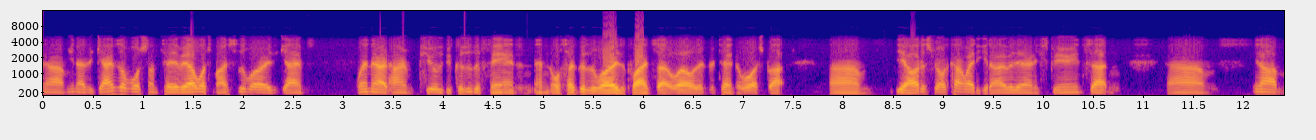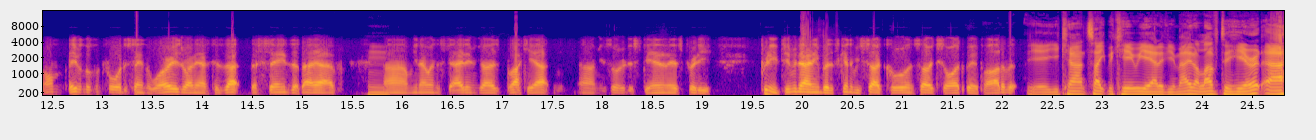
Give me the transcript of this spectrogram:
um, you know the games I've watched on TV, I watch most of the Warriors games when they're at home purely because of the fans and, and also because the Warriors are playing so well. They're pretend to watch, but um, yeah, I just I can't wait to get over there and experience that. And um, you know, I'm, I'm even looking forward to seeing the Warriors run out because that the scenes that they have, Hmm. um, you know, when the stadium goes black out and um, you're sort of just standing there, it's pretty pretty intimidating, but it's going to be so cool and so excited to be a part of it. Yeah, you can't take the Kiwi out of you, mate. I love to hear it. Uh,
